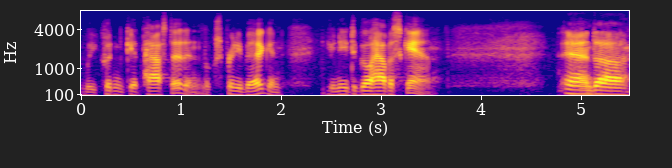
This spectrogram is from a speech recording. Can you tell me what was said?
we couldn't get past it, and it looks pretty big, and you need to go have a scan. And uh,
